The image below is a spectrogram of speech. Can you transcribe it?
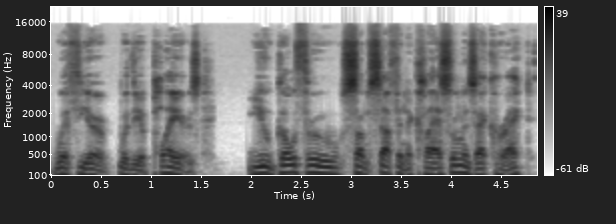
with your, with your players, you go through some stuff in the classroom. Is that correct?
